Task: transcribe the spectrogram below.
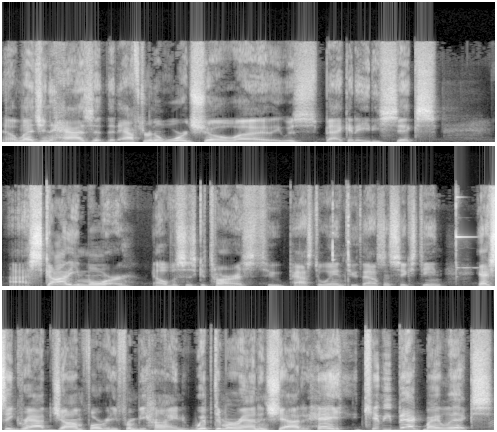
Now, legend has it that after an award show, uh, it was back in 86, uh, Scotty Moore, Elvis's guitarist, who passed away in 2016, he actually grabbed John Fogerty from behind, whipped him around, and shouted, Hey, give me back my licks.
